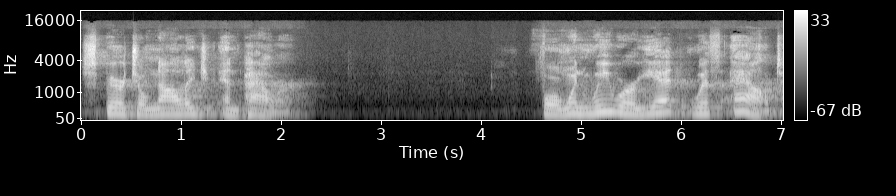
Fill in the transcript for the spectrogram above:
spiritual knowledge and power. For when we were yet without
